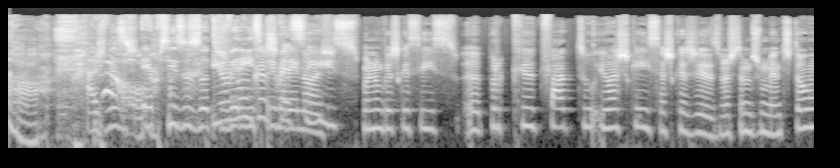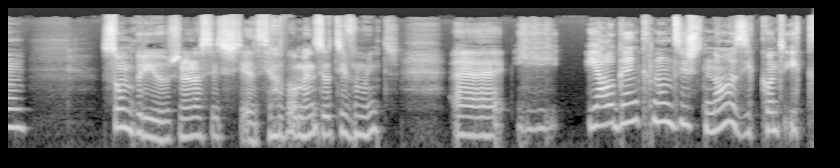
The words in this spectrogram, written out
oh, Às vezes é preciso os outros verem isso primeiro em nós. Isso, eu nunca esqueci isso, eh, porque de facto eu acho que é isso. Acho que às vezes nós temos momentos tão sombrios na nossa existência, ou pelo menos eu tive muitos, uh, e, e há alguém que não desiste de nós e, e que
